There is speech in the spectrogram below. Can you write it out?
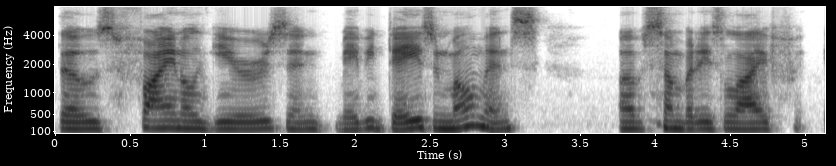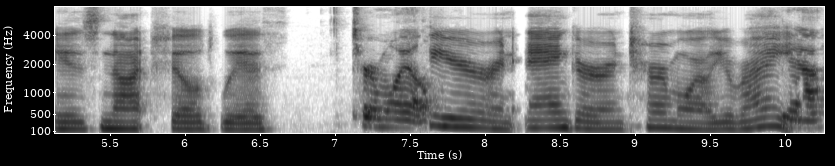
those final years and maybe days and moments of somebody's life is not filled with Turmoil. fear and anger and turmoil. You're right. Yeah.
